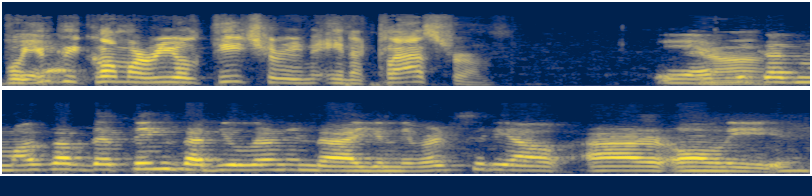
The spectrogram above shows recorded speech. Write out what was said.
but you become a real teacher in, in a classroom. Yes, Yeah. because most of the things that you learn in the university are, are only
